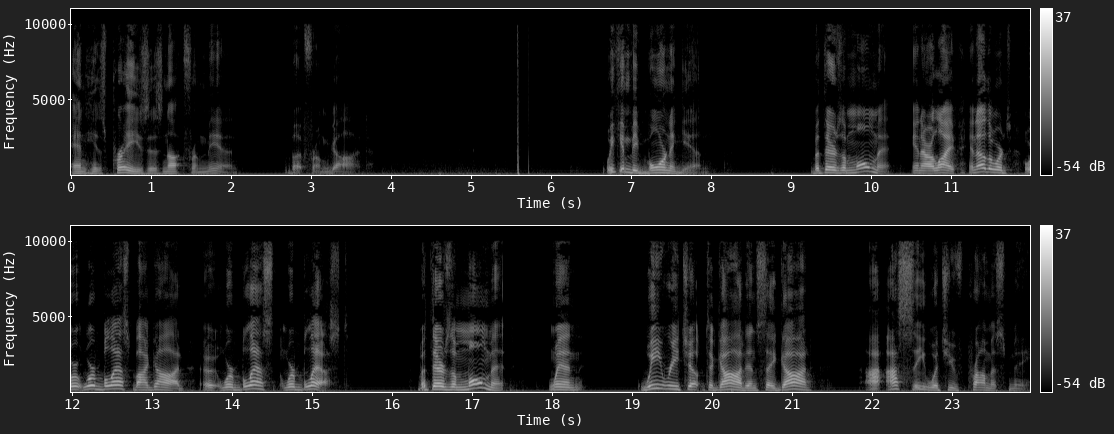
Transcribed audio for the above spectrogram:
and his praise is not from men, but from God. We can be born again. But there's a moment in our life. In other words, we're, we're blessed by God. Uh, we're blessed. We're blessed. But there's a moment when we reach up to God and say, God, I, I see what you've promised me.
